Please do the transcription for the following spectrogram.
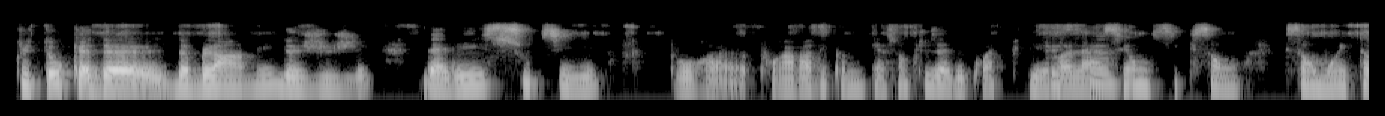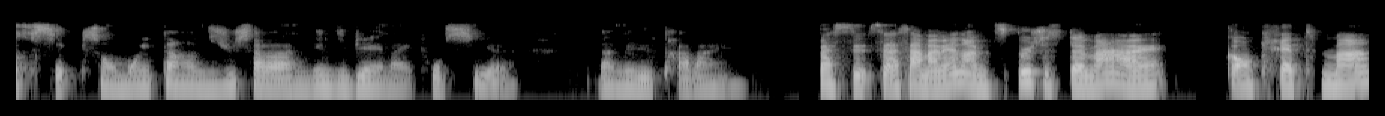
plutôt que de, blâmer, de juger, d'aller s'outiller pour, pour avoir des communications plus adéquates, puis des relations aussi qui sont, qui sont moins toxiques, qui sont moins tendues. Ça va amener du bien-être aussi dans le milieu de travail. Parce que ça, m'amène un petit peu justement à concrètement.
